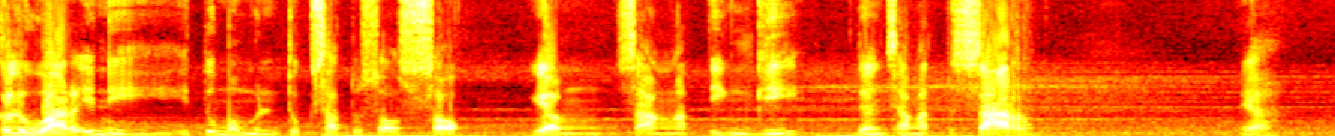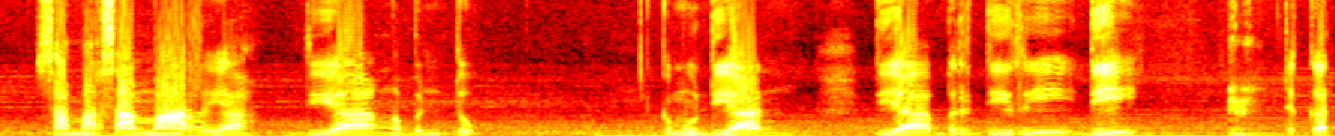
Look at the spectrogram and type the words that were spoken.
keluar ini itu membentuk satu sosok yang sangat tinggi dan sangat besar ya samar-samar ya dia ngebentuk kemudian dia berdiri di dekat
